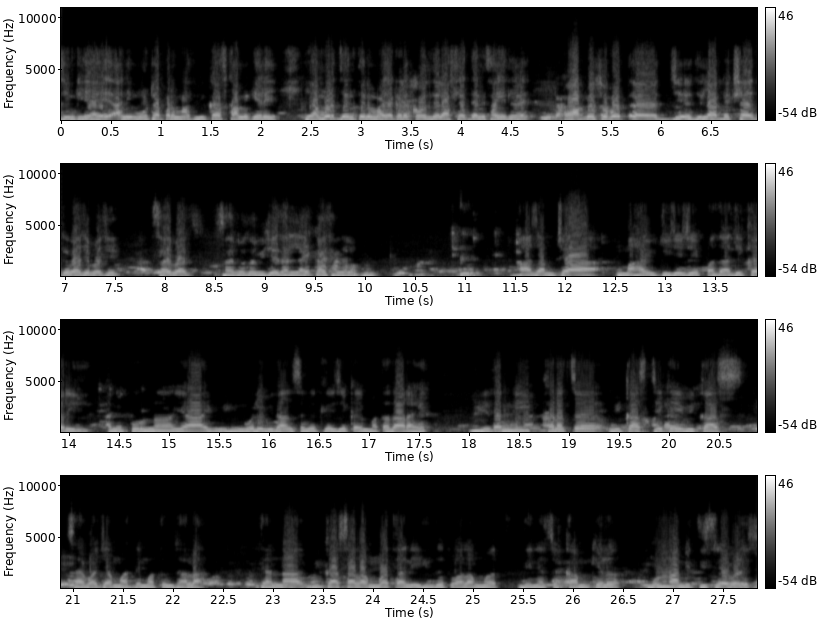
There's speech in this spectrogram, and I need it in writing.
जिंकली आहे आणि मोठ्या प्रमाणात विकास कामे केली. यामुळे जनतेने माझ्याकडे कौल दिला असल्याचं त्यांनी सांगितलं आहे. आपल्यासोबत जिल्हाध्यक्ष आहेत भाजपचे. साहेब साहेबाचा विजय झालेला आहे. काय सांगाल आपण? आज आमच्या महायुतीचे जे पदाधिकारी आणि पूर्ण या हिंगोली विधानसभेतले जे काही मतदार आहेत त्यांनी खरंच विकास जे काही विकास साहेबाच्या माध्यमातून झाला त्यांना विकासाला मत आणि हिंदुत्वाला मत देण्याचं काम केलं. म्हणून आम्ही तिसऱ्या वेळेस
